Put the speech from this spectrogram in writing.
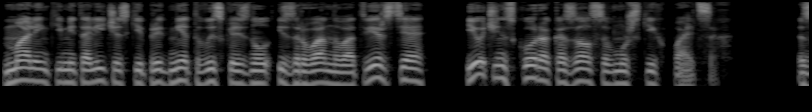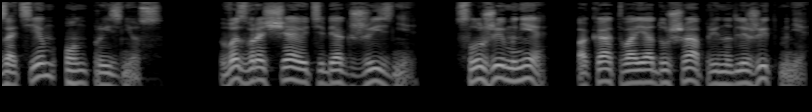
Маленький металлический предмет выскользнул из рваного отверстия и очень скоро оказался в мужских пальцах. Затем он произнес «Возвращаю тебя к жизни. Служи мне, пока твоя душа принадлежит мне».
